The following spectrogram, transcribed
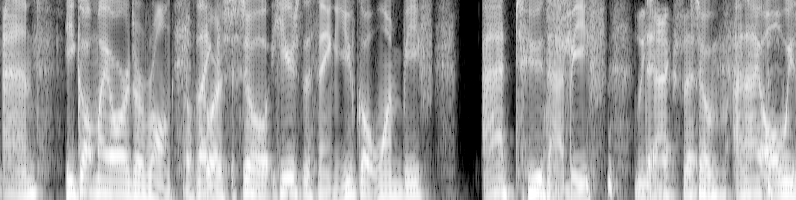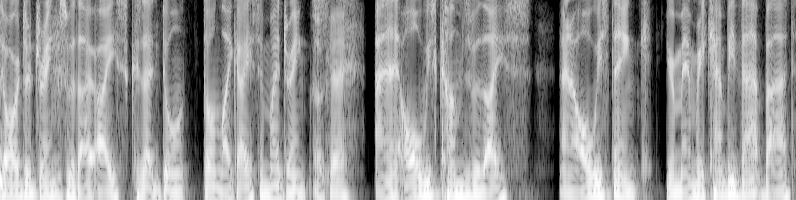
and he got my order wrong. Of like, course. So here's the thing you've got one beef. Add to that beef The that- accent. So, and I always order drinks without ice because I don't don't like ice in my drinks Okay. and it always comes with ice. And I always think your memory can't be that bad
